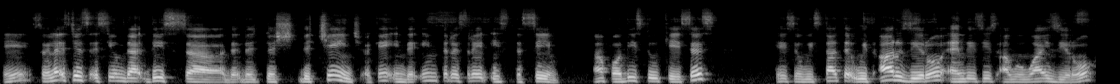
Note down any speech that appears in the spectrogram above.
Okay, so let's just assume that this, uh, the, the, the, the change, okay, in the interest rate is the same uh, for these two cases. Okay, so we started with R0 and this is our Y0.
